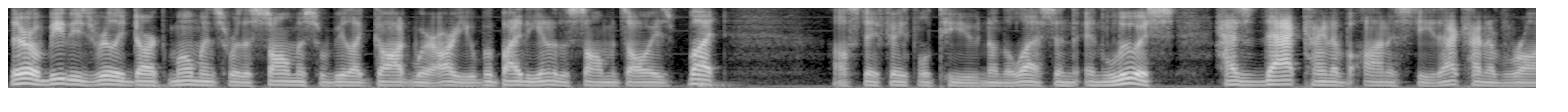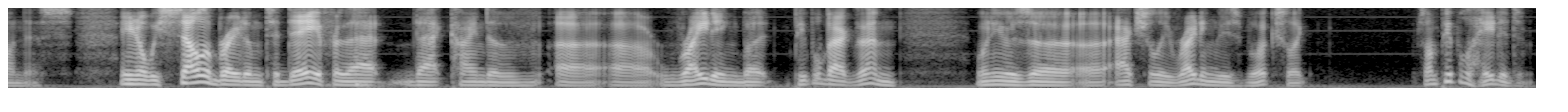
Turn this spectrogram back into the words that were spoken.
there will be these really dark moments where the psalmist will be like, "God, where are you?" But by the end of the psalm, it's always, "But I'll stay faithful to you nonetheless." And and Lewis has that kind of honesty, that kind of rawness. And, you know, we celebrate him today for that that kind of uh, uh, writing, but people back then, when he was uh, uh actually writing these books, like some people hated him.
